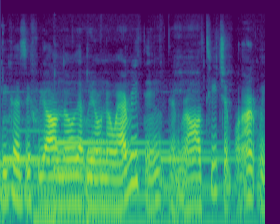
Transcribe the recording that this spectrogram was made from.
because if we all know that we don't know everything, then we're all teachable, aren't we?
